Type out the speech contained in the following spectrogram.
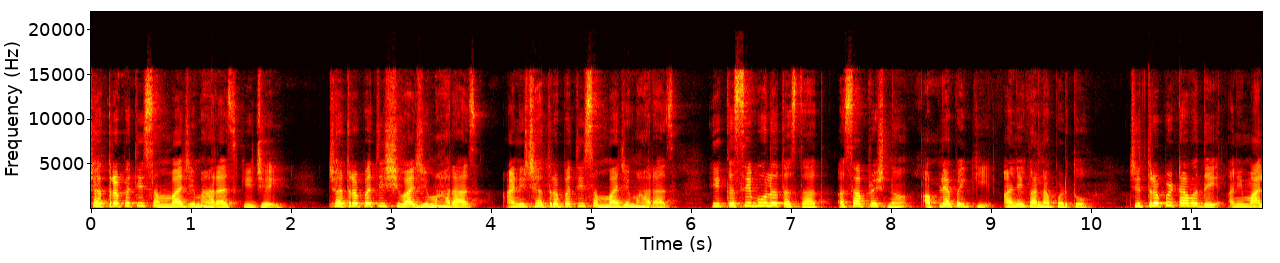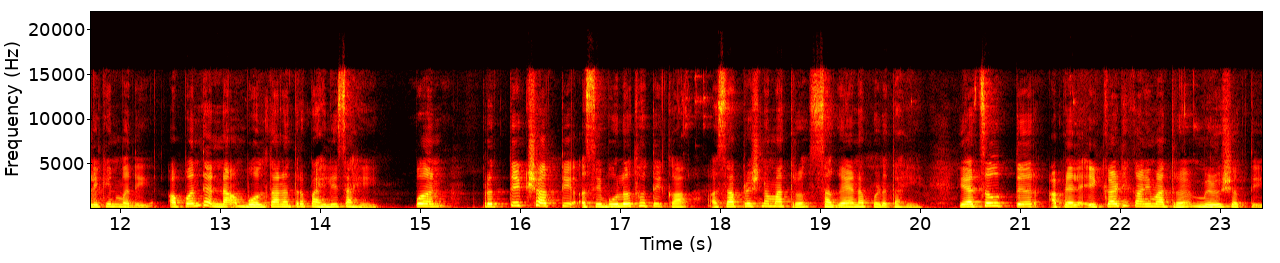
छत्रपती संभाजी महाराज की जय. छत्रपती शिवाजी महाराज आणि छत्रपती संभाजी महाराज हे कसे बोलत असतात असा प्रश्न आपल्यापैकी अनेकांना पडतो. चित्रपटामध्ये आणि मालिकेंमध्ये आपण त्यांना बोलताना तर पाहिलेच आहे पण प्रत्यक्षात ते असे बोलत होते का असा प्रश्न मात्र सगळ्यांना पडत आहे. याचं उत्तर आपल्याला एका ठिकाणी मात्र मिळू शकते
